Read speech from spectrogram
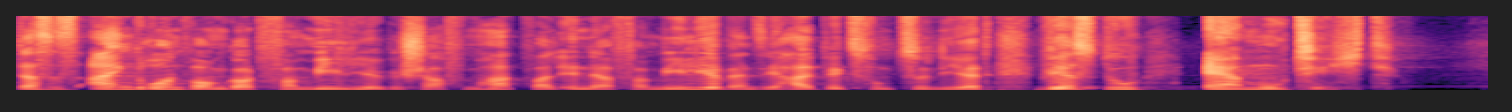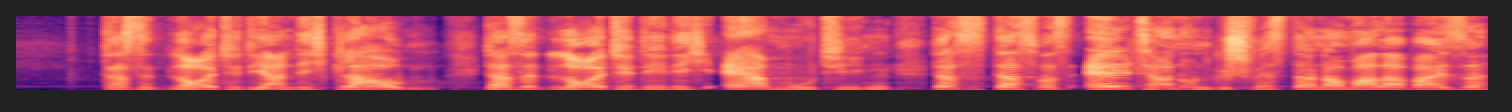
Das ist ein Grund, warum Gott Familie geschaffen hat, weil in der Familie, wenn sie halbwegs funktioniert, wirst du ermutigt. Da sind Leute, die an dich glauben. Da sind Leute, die dich ermutigen. Das ist das, was Eltern und Geschwister normalerweise,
